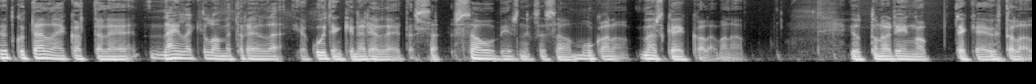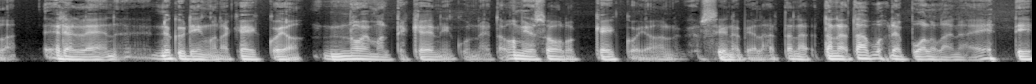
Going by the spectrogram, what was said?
nyt kun tällä kattelee näillä kilometreillä ja kuitenkin edelleen tässä show-bisneksessä on mukana myös keikkailevana juttuna Dingo tekee yhtä lailla edelleen nykydingona keikkoja. Noiman tekee niin kuin näitä omia soolokeikkojaan, jos siinä vielä tänä, tänä, tämän vuoden puolella enää ehtii.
